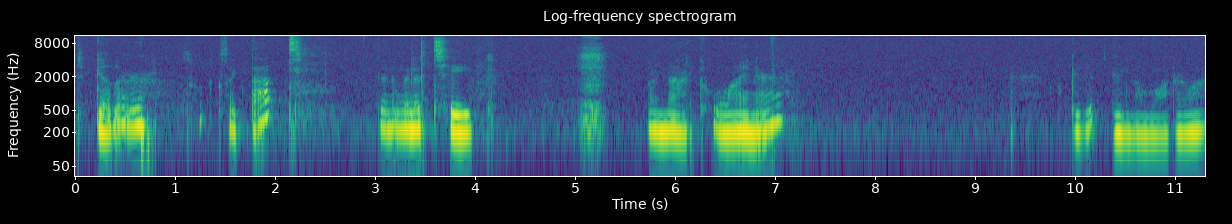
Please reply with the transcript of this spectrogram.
together. So it looks like that. Then I'm going to take my MAC liner get it in the waterline.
